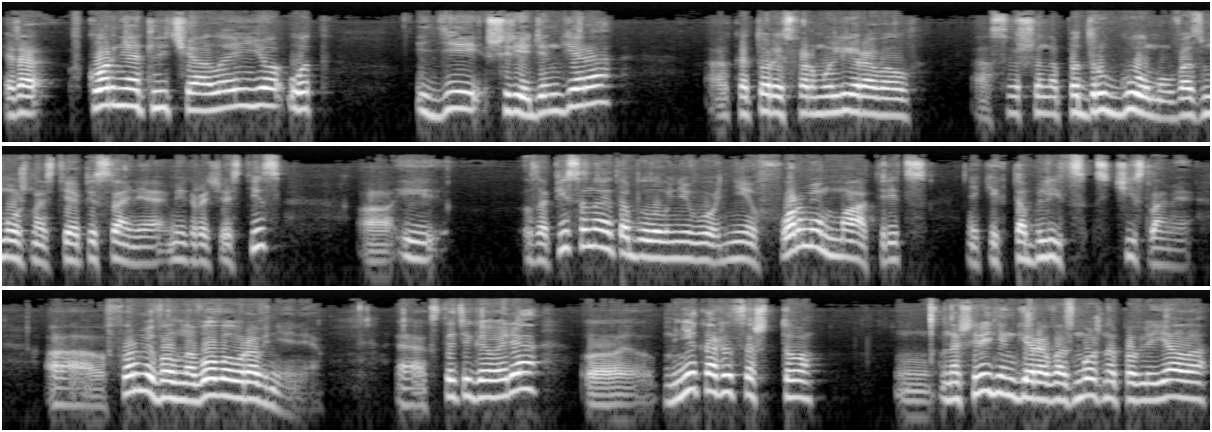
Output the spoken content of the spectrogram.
Это в корне отличало ее от идей Шредингера, а, который сформулировал а, совершенно по-другому возможности описания микрочастиц. И записано это было у него не в форме матриц, неких таблиц с числами, а в форме волнового уравнения. Кстати говоря, мне кажется, что на Шредингера, возможно, повлияло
